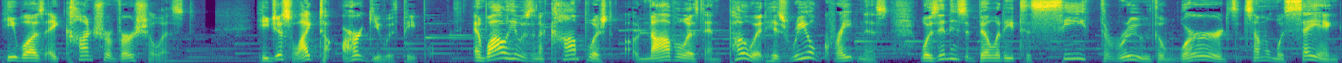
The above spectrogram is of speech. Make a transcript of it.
he was a controversialist. He just liked to argue with people. And while he was an accomplished novelist and poet, his real greatness was in his ability to see through the words that someone was saying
